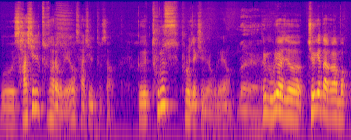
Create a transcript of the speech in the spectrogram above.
어, 사실 투사라고 그래요. 사실 투사. 그 트루스 프로젝션이라고 그래요. 네. 그러니까 우리가 저 적에다가 뭐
